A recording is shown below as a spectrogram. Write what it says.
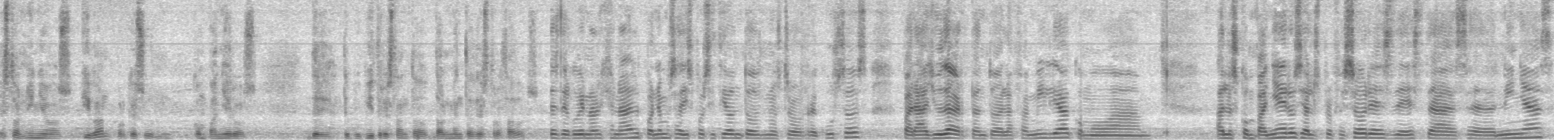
estos niños iban, porque sus compañeros de, de, pupitre están totalmente destrozados. Desde el Gobierno regional ponemos a disposición todos nuestros recursos para ayudar tanto a la familia como a a los compañeros y a los profesores de estas eh, niñas.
